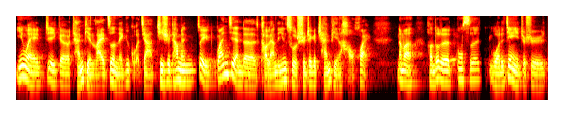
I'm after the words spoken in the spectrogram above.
因为这个产品来自哪个国家，其实他们最关键的考量的因素是这个产品好坏。那么很多的公司，我的建议就是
